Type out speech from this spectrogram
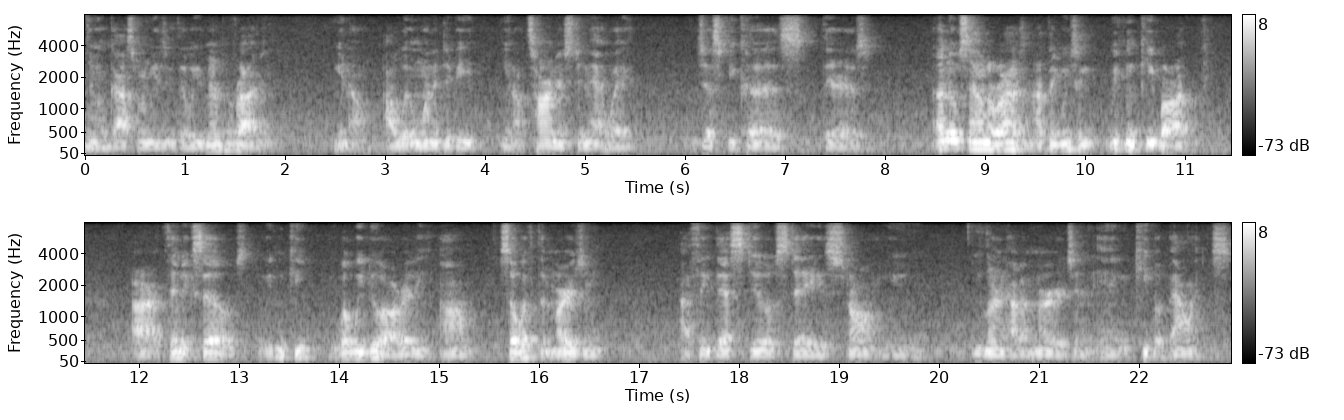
through the gospel music that we've been providing. You know, I wouldn't want it to be, you know, tarnished in that way just because there's a new sound arising. I think we can we can keep our our authentic selves. We can keep what we do already. Um, so with the merging, I think that still stays strong. You you learn how to merge and, and keep a balance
